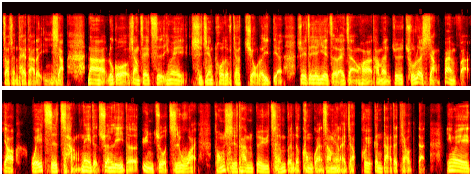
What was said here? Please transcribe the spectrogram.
造成太大的影响。那如果像这一次，因为时间拖得比较久了一点，所以这些业者来讲的话，他们就是除了想办法要维持厂内的顺利的运作之外，同时他们对于成本的控管上面来讲，会有更大的挑战。因为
